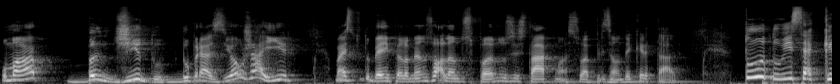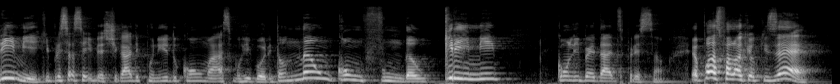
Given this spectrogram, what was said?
O maior bandido do Brasil é o Jair. Mas tudo bem, pelo menos o Alan dos Panos está com a sua prisão decretada. Tudo isso é crime que precisa ser investigado e punido com o máximo rigor. Então não confundam crime com liberdade de expressão. Eu posso falar o que eu quiser,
